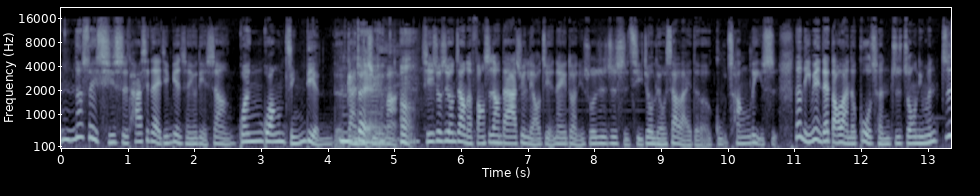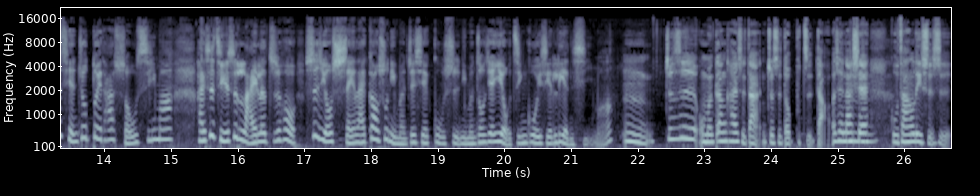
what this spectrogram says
嗯，那所以其实它现在已经变成有点像观光景点的感觉嘛，嗯，其实就是用这样的方式让大家去了解那一段你说日治时期就留下来的谷仓历史。那里面你在导览的过程之中，你们之前就对它熟悉吗？还是其实是来了之后是由谁来告诉你们这些故事？你们中间也有经过一些练习吗？嗯，就是我们刚开始当然就是都不知道，而且那些谷仓历史是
